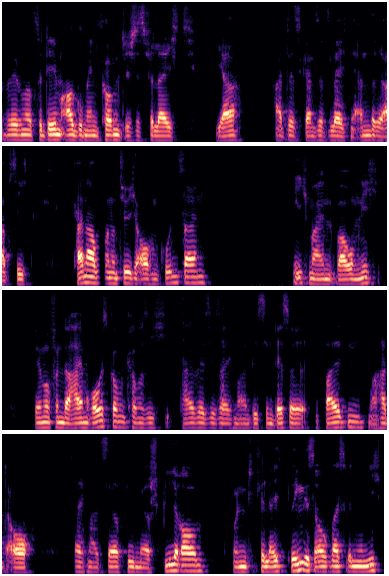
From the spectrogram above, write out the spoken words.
wenn man zu dem Argument kommt, ist es vielleicht, ja, hat das Ganze vielleicht eine andere Absicht. Kann aber natürlich auch ein Grund sein. Ich meine, warum nicht? Wenn man von daheim rauskommt, kann man sich teilweise, sag ich mal, ein bisschen besser entfalten. Man hat auch, sag ich mal, sehr viel mehr Spielraum. Und vielleicht bringt es auch was, wenn ihr nicht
